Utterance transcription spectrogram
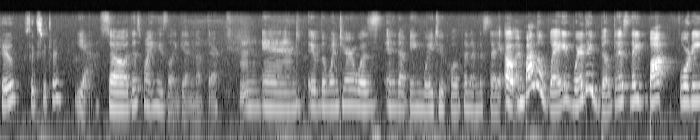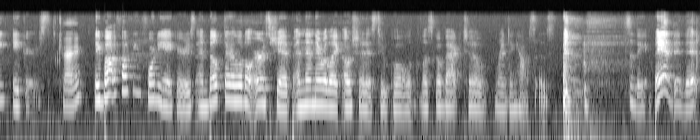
62, 63? Yeah. So at this point, he's like getting up there, Mm. and if the winter was ended up being way too cold for them to stay. Oh, and by the way, where they built this, they bought forty acres. Okay. They bought fucking forty acres and built their little Earth ship, and then they were like, "Oh shit, it's too cold. Let's go back to renting houses." so they abandoned it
